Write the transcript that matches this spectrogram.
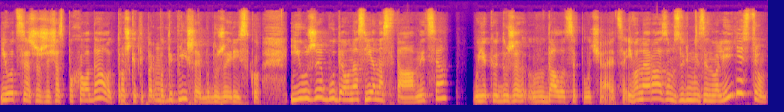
І оце ж вже зараз похолодало, трошки тепер потепліше, бо дуже різко. І вже буде, у нас є наставниця, у якої дуже вдало це виходить. І вона разом з людьми з інвалідністю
